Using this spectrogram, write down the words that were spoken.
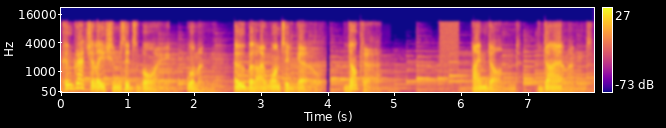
Congratulations it's boy. Woman. Oh but I wanted girl. Doctor. I'm donned. Diamond.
